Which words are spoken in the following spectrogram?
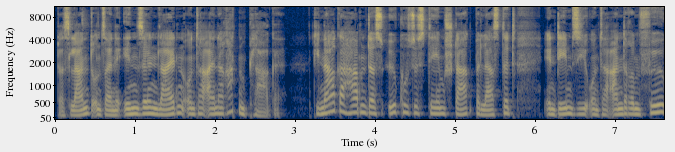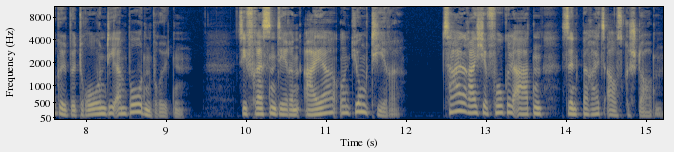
Das Land und seine Inseln leiden unter einer Rattenplage. Die Nager haben das Ökosystem stark belastet, indem sie unter anderem Vögel bedrohen, die am Boden brüten. Sie fressen deren Eier und Jungtiere. Zahlreiche Vogelarten sind bereits ausgestorben.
